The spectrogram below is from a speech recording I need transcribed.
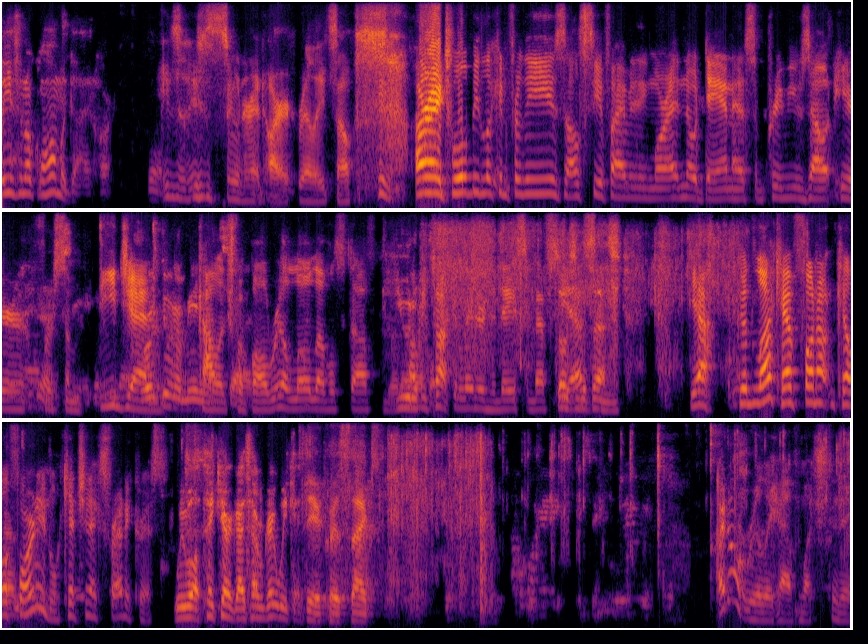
he's an Oklahoma guy. He's he's a Sooner at heart, really. So, all right, we'll be looking for these. I'll see if I have anything more. I know Dan has some previews out here for some DJ college football, real low level stuff. Beautiful. I'll be talking later today some FCS. And, yeah, good luck. Have fun out in California, and we'll catch you next Friday, Chris. We will. Take care, guys. Have a great weekend. See you, Chris. Thanks. I don't really have much today.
